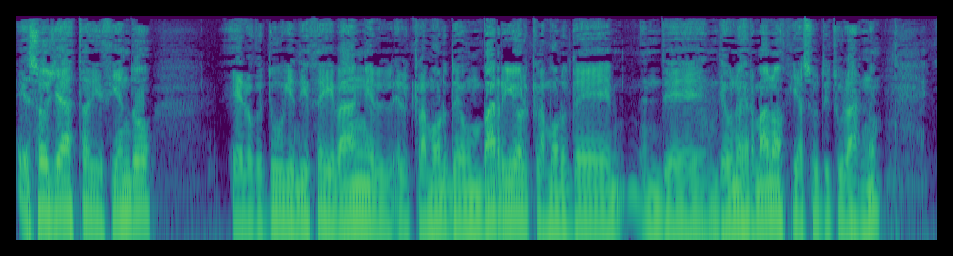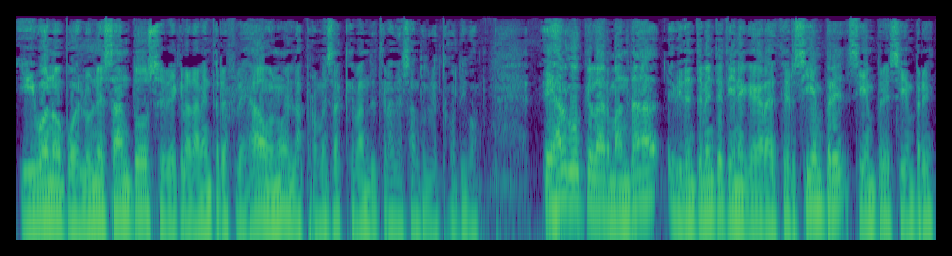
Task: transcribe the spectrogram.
Eso ya está diciendo eh, lo que tú bien dices, Iván, el, el, clamor de un barrio, el clamor de, de, de unos hermanos hacia su titular, ¿no? Y bueno, pues el lunes santo se ve claramente reflejado ¿no? en las promesas que van detrás del Santo Cristo Gótico. Es algo que la hermandad evidentemente tiene que agradecer siempre, siempre, siempre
